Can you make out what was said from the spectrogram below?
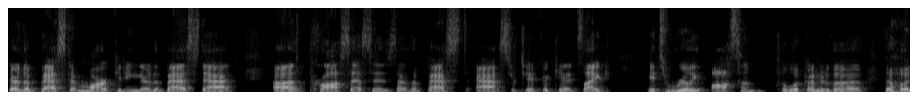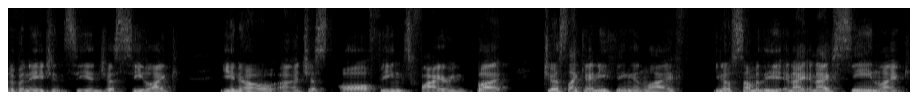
They're the best at marketing. They're the best at uh, processes. They're the best at certificates. Like it's really awesome to look under the the hood of an agency and just see like you know uh, just all things firing. But just like anything in life, you know, some of the and I and I've seen like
